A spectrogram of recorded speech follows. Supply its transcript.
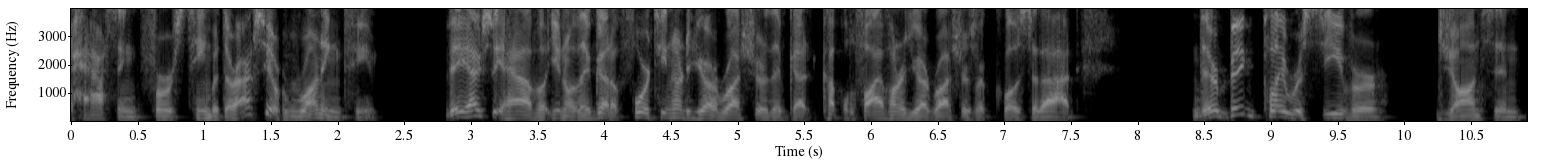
passing first team, but they're actually a running team. They actually have, you know, they've got a 1400 yard rusher, they've got a couple 500 yard rushers or close to that. Their big play receiver, Johnston,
